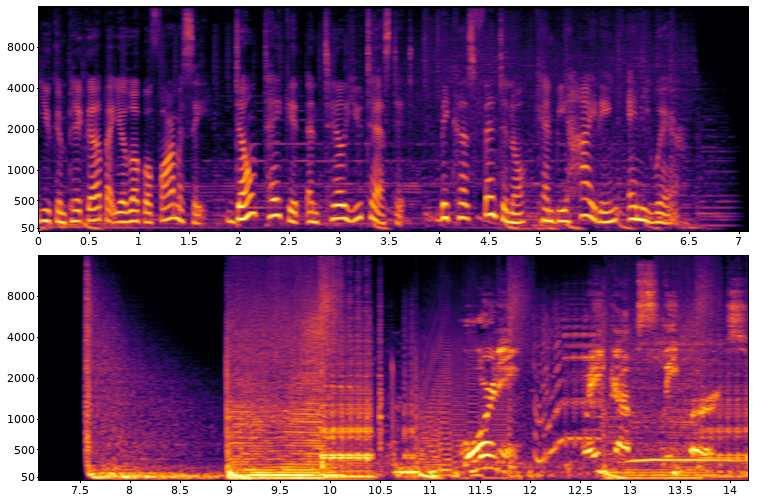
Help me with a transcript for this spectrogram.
you can pick up at your local pharmacy. Don't take it until you test it, because fentanyl can be hiding anywhere. Warning! Wake up, sleepers.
